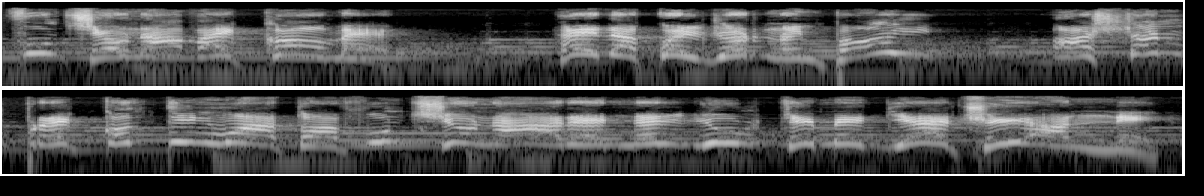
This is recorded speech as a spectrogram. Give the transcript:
Funzionava e come? E da quel giorno in poi ha sempre continuato a funzionare negli ultimi dieci anni.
